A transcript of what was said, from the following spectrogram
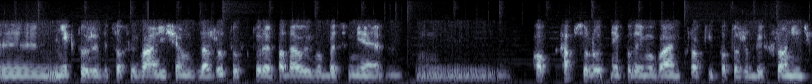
Y, Niektórzy wycofywali się z zarzutów, które padały wobec mnie. Y, Absolutnie podejmowałem kroki po to, żeby chronić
